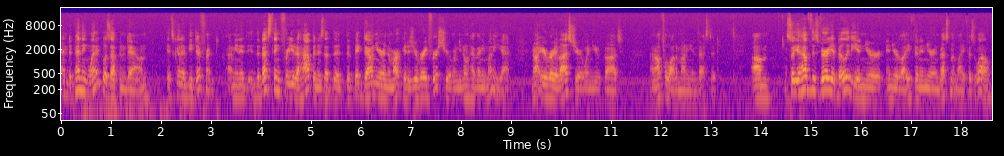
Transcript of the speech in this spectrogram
and depending when it goes up and down, it's going to be different. I mean, it, the best thing for you to happen is that the, the big down year in the market is your very first year when you don't have any money yet, not your very last year when you've got an awful lot of money invested. Um, so you have this variability in your in your life and in your investment life as well.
